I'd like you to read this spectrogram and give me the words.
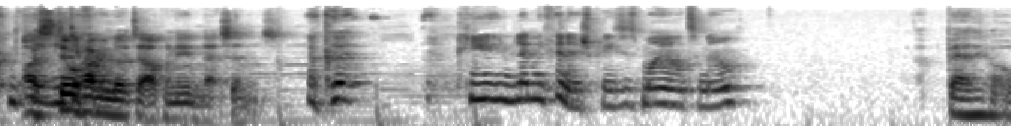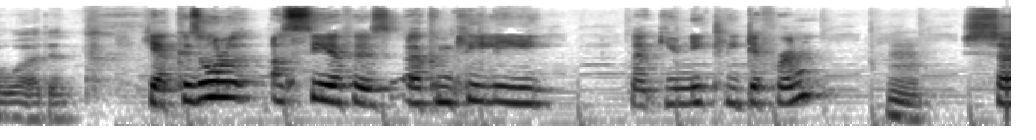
completely I still different. haven't looked it up on the internet since. I could, can you let me finish, please? It's my answer now. I barely got a word in. Yeah, because all of us CFers are completely, like, uniquely different. Hmm. So,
